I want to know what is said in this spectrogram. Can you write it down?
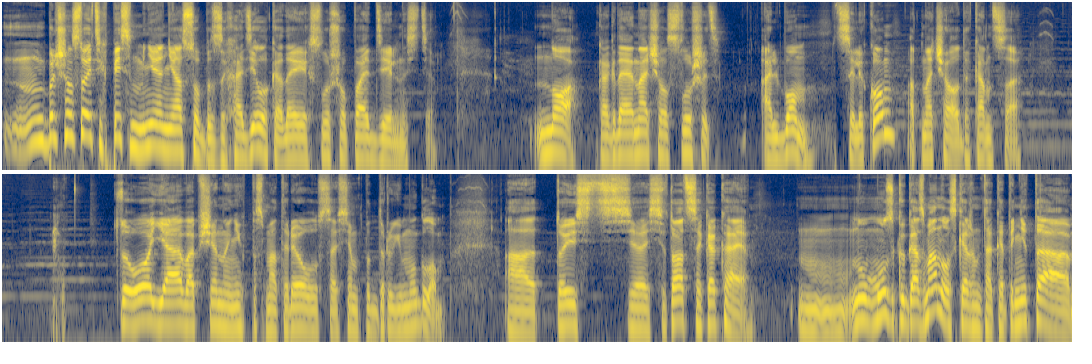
большинство этих песен мне не особо заходило, когда я их слушал по отдельности. Но, когда я начал слушать альбом целиком, от начала до конца, то я вообще на них посмотрел совсем под другим углом. А, то есть э, ситуация какая? Ну, музыка Газманова, скажем так, это не та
